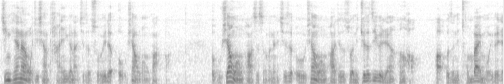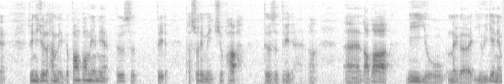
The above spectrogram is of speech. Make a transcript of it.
今天呢，我就想谈一个呢，就是所谓的偶像文化啊。偶像文化是什么呢？其实偶像文化就是说，你觉得这个人很好啊，或者你崇拜某一个人，所以你觉得他每个方方面面都是对的，他说的每句话都是对的啊。呃，哪怕你有那个有一点点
